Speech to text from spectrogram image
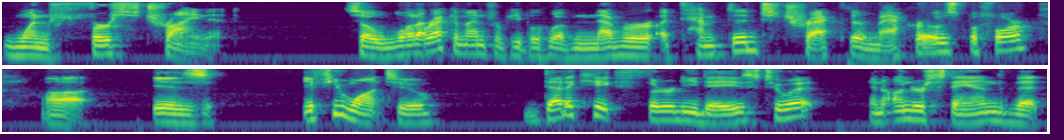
when first trying it. So, what I recommend for people who have never attempted to track their macros before uh, is if you want to, dedicate 30 days to it and understand that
